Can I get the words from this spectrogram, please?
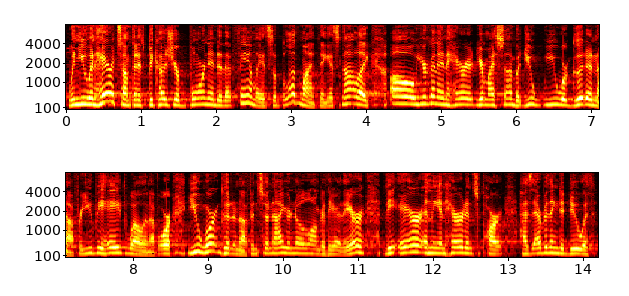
when you inherit something, it's because you're born into that family. It's a bloodline thing. It's not like, oh, you're going to inherit, you're my son, but you, you were good enough, or you behaved well enough, or you weren't good enough, and so now you're no longer the heir. The heir, the heir and the inheritance part has everything to do with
